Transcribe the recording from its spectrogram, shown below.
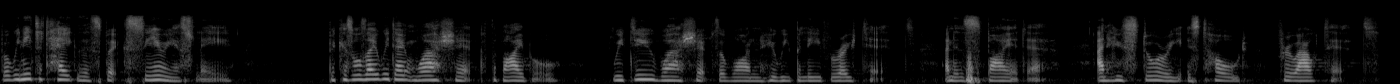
but we need to take this book seriously. Because although we don't worship the Bible, we do worship the one who we believe wrote it and inspired it, and whose story is told throughout it.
